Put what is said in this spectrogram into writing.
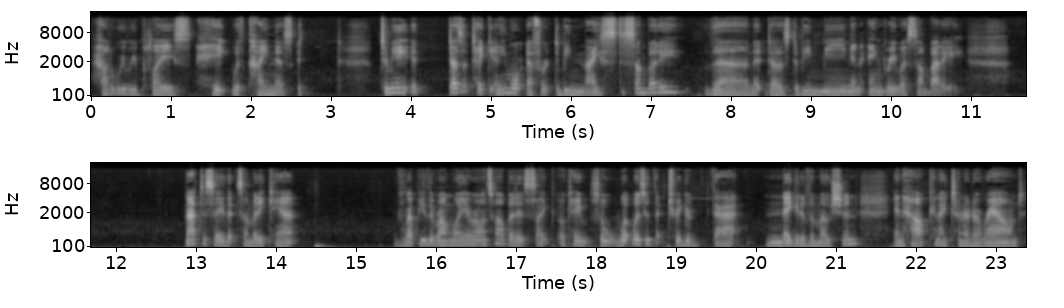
How do we replace hate with kindness? It to me it doesn't take any more effort to be nice to somebody than it does to be mean and angry with somebody. Not to say that somebody can't rub you the wrong way every once in a while, but it's like, okay, so what was it that triggered that negative emotion and how can I turn it around?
